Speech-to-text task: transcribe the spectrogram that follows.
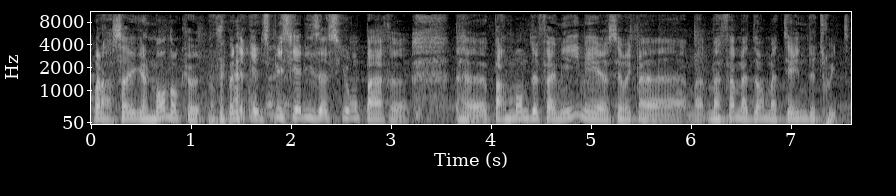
Voilà, ça également. Donc, euh, il ne pas dire qu'il y a une spécialisation par, euh, par membre de famille, mais c'est vrai que ma, ma, ma, femme adore ma terrine de truite.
